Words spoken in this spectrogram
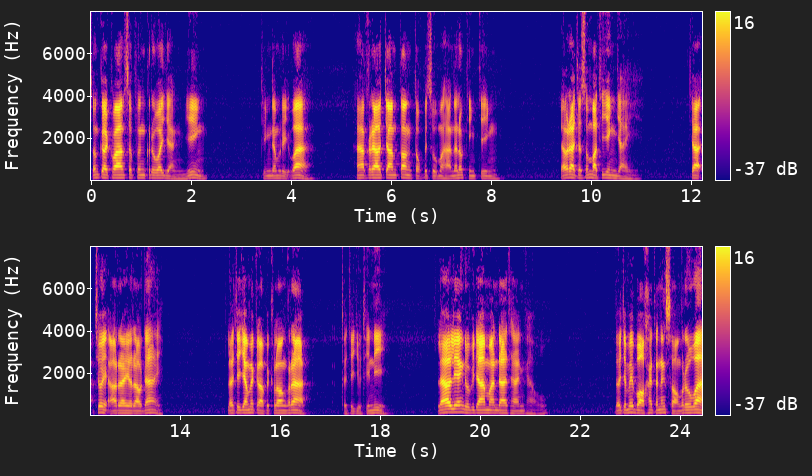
ทรงเกิดความสะพึงกลัวอย่างยิ่ง จึงดำริว่า หากเราจำต้องตกไปสู่มหานรกจริง ๆ แล้วราชสมบัติที่ยิ่งใหญ่ จะช่วยอะไรเราได้ เราจะยังไม่กลับไปครองราช แต่จะอยู่ที่นี่ แล้วเลี้ยงดูบิดามารดาแทนเขา โดยจะไม่บอกให้ทั้งสองรู้ว่า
